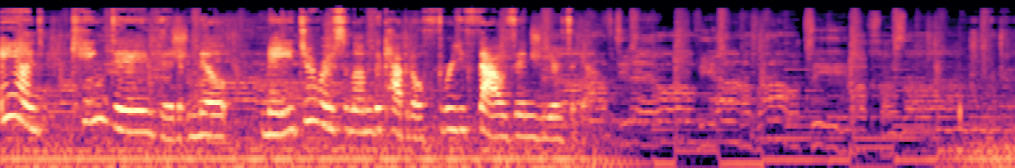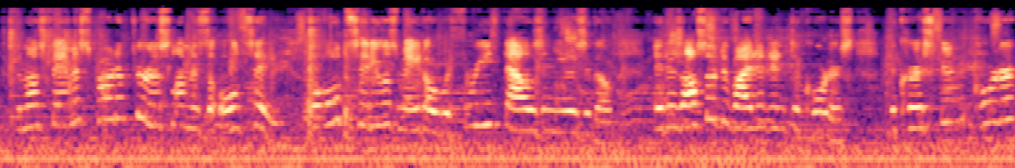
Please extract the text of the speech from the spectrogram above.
and King David made Jerusalem the capital 3,000 years ago. Most famous part of Jerusalem is the Old City. The Old City was made over 3,000 years ago. It is also divided into quarters the Christian quarter,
